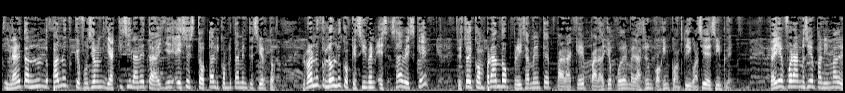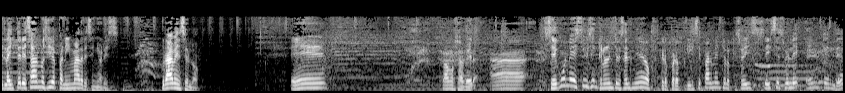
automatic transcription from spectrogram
Y la neta, lo, para lo único que funcionan, y aquí sí la neta, eso es total y completamente cierto. Lo único, lo único que sirven es, ¿sabes qué? Te estoy comprando precisamente para qué, para yo poderme hacer un cojín contigo, así de simple. De ahí en fuera no sirve para ni madre, la interesada no sirve para ni madre, señores. Grábenselo. Eh, vamos a ver. ah, según esto dicen que no le interesa el dinero, pero, pero principalmente lo que se, se suele entender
